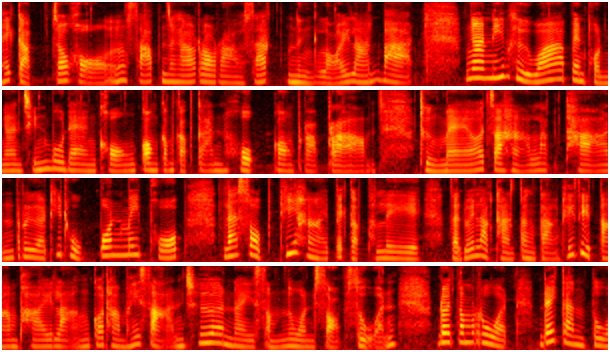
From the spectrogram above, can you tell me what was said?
ให้กับเจ้าของทรัพย์นะคะราวๆสัก 100 ล้านบาท งานนี้ถือว่าเป็นผลงานชิ้นโบแดงของกองกำกับการ 6 กองปราบปราม ถึงแม้จะหาหลักฐานเรือที่ถูกป้นไม่พบ และศพที่หายไปกับทะเล แต่ด้วยหลักฐานต่างๆ ที่ติดตามภายหลังก็ทำให้ศาลเชื่อในสำนวนสอบสวน โดยตำรวจได้กันตัว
